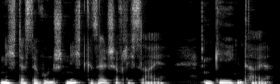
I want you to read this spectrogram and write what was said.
Nicht, dass der Wunsch nicht gesellschaftlich sei, im Gegenteil,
